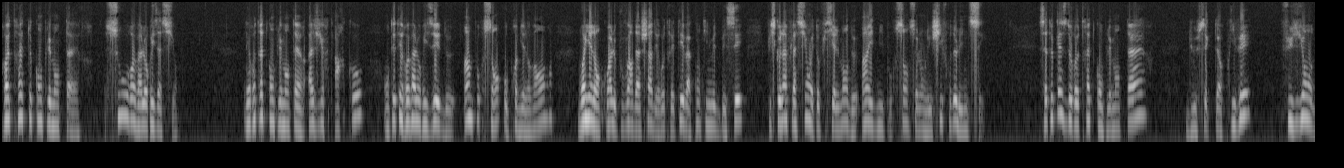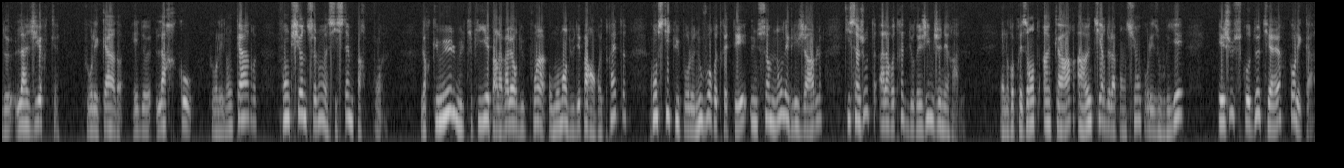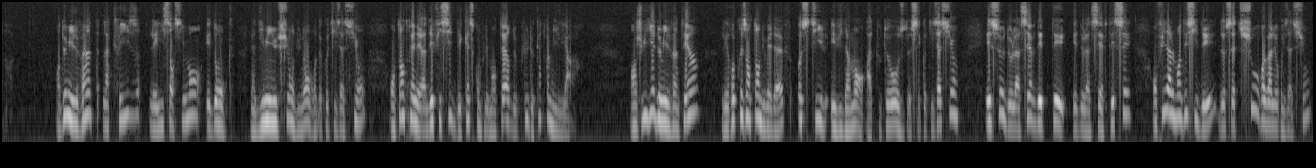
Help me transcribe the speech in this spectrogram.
Retraite complémentaire, sous-revalorisation. Les retraites complémentaires Agirc-Arco ont été revalorisées de 1% au 1er novembre, moyennant quoi le pouvoir d'achat des retraités va continuer de baisser puisque l'inflation est officiellement de 1,5% selon les chiffres de l'INSEE. Cette caisse de retraite complémentaire du secteur privé, fusion de l'Agirc pour les cadres et de l'ARCO pour les non-cadres fonctionnent selon un système par points. Leur cumul, multiplié par la valeur du point au moment du départ en retraite, constitue pour le nouveau retraité une somme non négligeable qui s'ajoute à la retraite du régime général. Elle représente un quart à un tiers de la pension pour les ouvriers et jusqu'aux deux tiers pour les cadres. En 2020, la crise, les licenciements et donc la diminution du nombre de cotisations ont entraîné un déficit des caisses complémentaires de plus de 4 milliards. En juillet 2021, les représentants du MEDEF, hostiles évidemment à toute hausse de ces cotisations, et ceux de la CFDT et de la CFTC, ont finalement décidé de cette sous-revalorisation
